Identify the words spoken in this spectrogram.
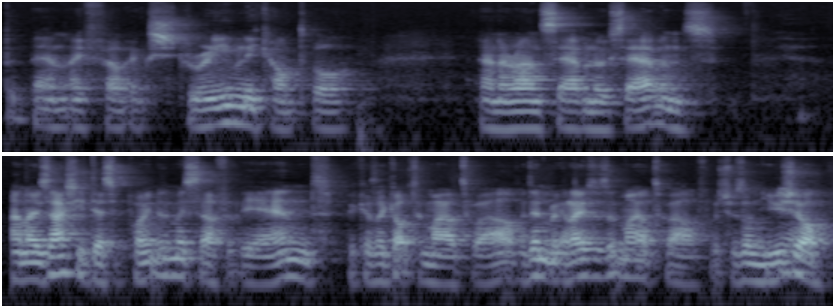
But then I felt extremely comfortable and I ran 707s. And I was actually disappointed in myself at the end because I got to mile 12. I didn't realise I was at mile 12, which was unusual.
